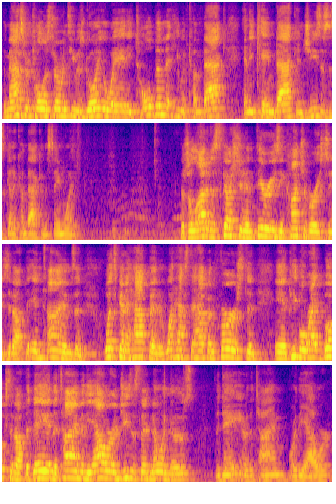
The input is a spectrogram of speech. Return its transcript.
The master told his servants he was going away, and he told them that he would come back, and he came back, and Jesus is going to come back in the same way. There's a lot of discussion and theories and controversies about the end times and what's going to happen and what has to happen first. And, and people write books about the day and the time and the hour. And Jesus said, No one knows the day or the time or the hour.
